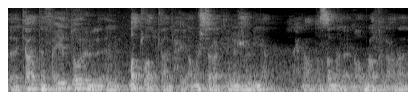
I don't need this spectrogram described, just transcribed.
آه، كان تفعيل دور المطلب كان الحقيقة مشترك من الجميع. نحن اتصلنا لأنه أوراق العمل.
